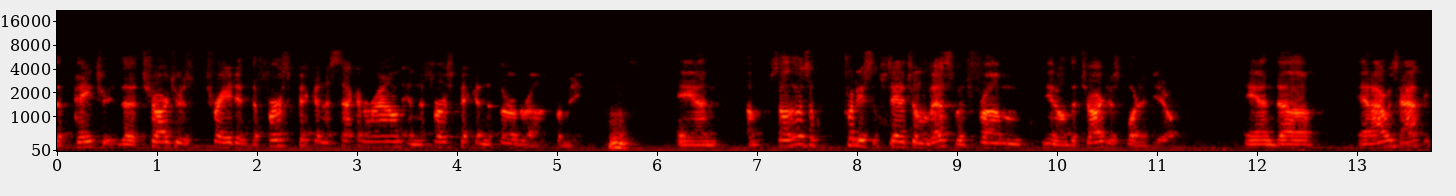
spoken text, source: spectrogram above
the Patri- the Chargers traded the first pick in the second round and the first pick in the third round for me. Hmm. And um, so there was a pretty substantial investment from you know the Chargers' point of view, and uh, and I was happy,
